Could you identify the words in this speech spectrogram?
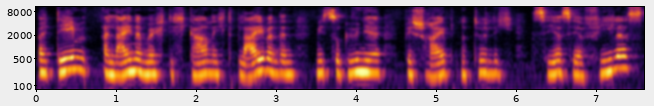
Bei dem alleine möchte ich gar nicht bleiben, denn Misogynie beschreibt natürlich sehr, sehr vieles,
